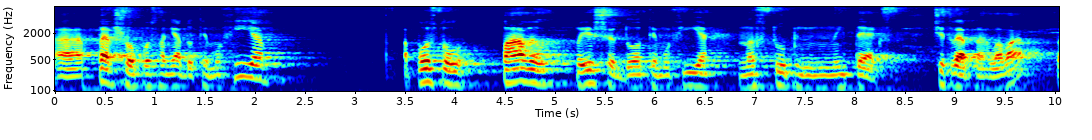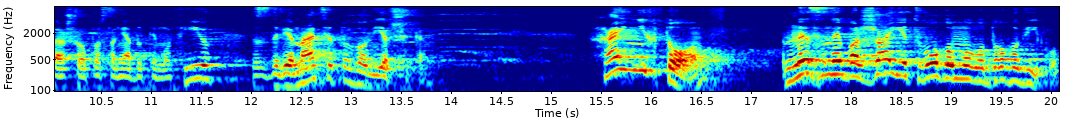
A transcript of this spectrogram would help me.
е, першого послання до Тимофія апостол Павел пише до Тимофія наступний текст. Четверта глава першого послання до Тимофію з 12-го віршика. Хай ніхто не зневажає твого молодого віку,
